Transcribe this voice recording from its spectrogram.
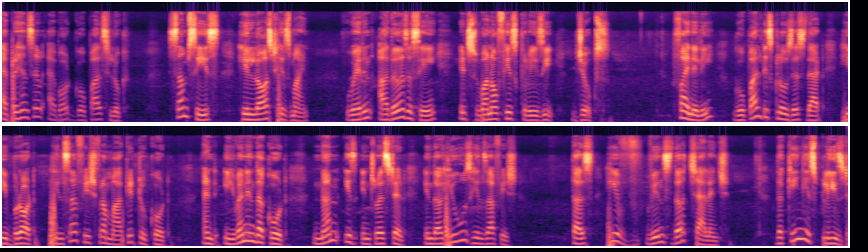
apprehensive about Gopal's look. Some says he lost his mind, wherein others say it's one of his crazy jokes. Finally, Gopal discloses that he brought hilsa fish from market to court, and even in the court, none is interested in the huge hilsa fish. Thus, he wins the challenge. The king is pleased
